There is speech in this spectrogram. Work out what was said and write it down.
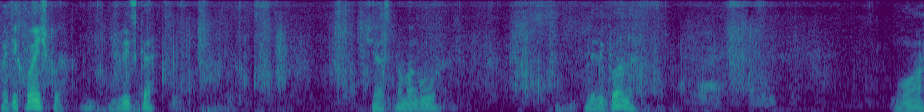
Потихонечку, близко. Сейчас помогу. Далеко она? О,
